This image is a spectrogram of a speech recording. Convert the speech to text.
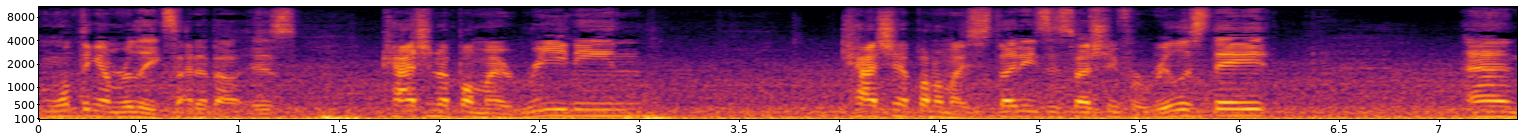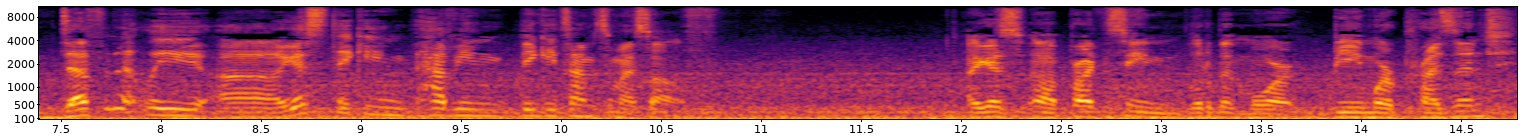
one thing I'm really excited about is catching up on my reading, catching up on all my studies, especially for real estate, and definitely, uh, I guess taking having thinking time to myself. I guess uh, practicing a little bit more, being more present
